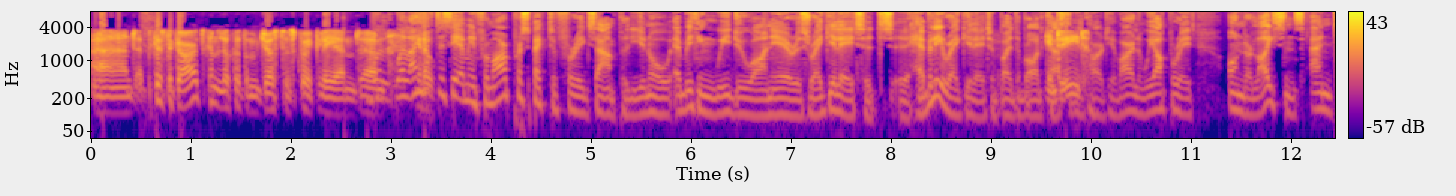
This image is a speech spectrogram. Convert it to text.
and because the guards can look at them just as quickly. And um, well, well, I have know, to say, I mean, from our perspective, for example, you know, everything we do on air is regulated, uh, heavily regulated by the Broadcasting Indeed. Authority of Ireland. We operate under license, and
